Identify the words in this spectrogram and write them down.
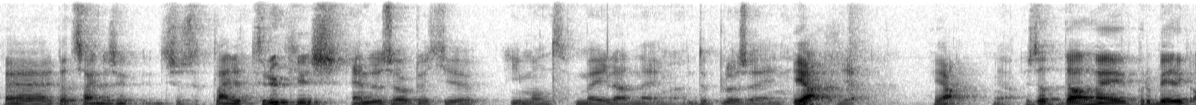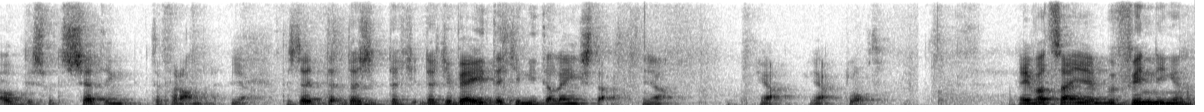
Eh, dat zijn dus, een- dus kleine trucjes. En dus ook dat je iemand mee laat nemen, de plus één. Ja. Ja. ja. Ja. Dus dat, daarmee probeer ik ook de soort setting te veranderen. Ja. Dus dat, dat, dat, je, dat, je, dat je weet dat je niet alleen staat. Ja. Ja, ja klopt. Hey, wat zijn je bevindingen?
